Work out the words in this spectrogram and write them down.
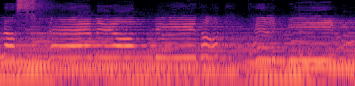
la speme ambita del mio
